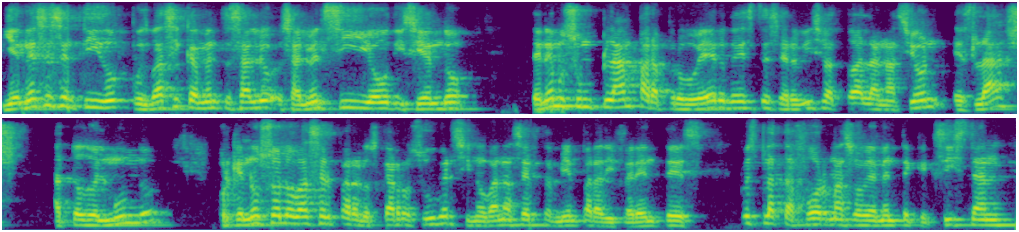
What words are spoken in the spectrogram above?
Y en ese sentido, pues básicamente salió, salió el CEO diciendo, tenemos un plan para proveer de este servicio a toda la nación, slash, a todo el mundo, porque no solo va a ser para los carros Uber, sino van a ser también para diferentes pues plataformas obviamente que existan.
